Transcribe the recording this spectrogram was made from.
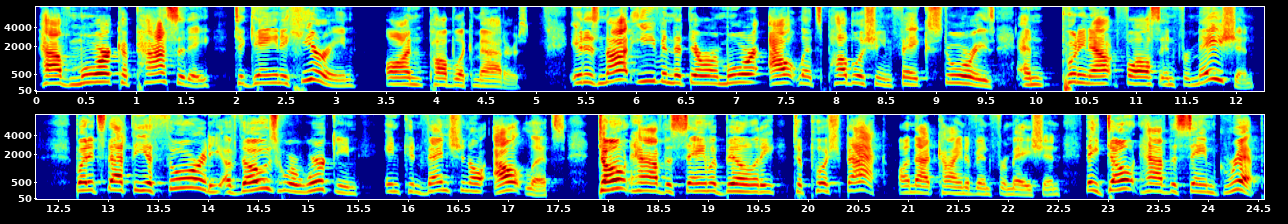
have more capacity to gain a hearing on public matters. It is not even that there are more outlets publishing fake stories and putting out false information, but it's that the authority of those who are working in conventional outlets don't have the same ability to push back on that kind of information. They don't have the same grip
